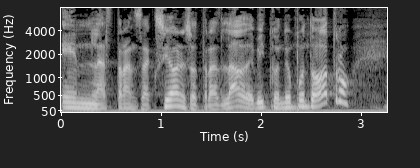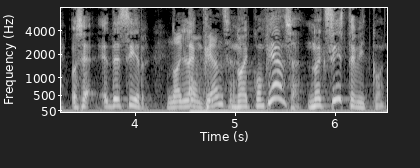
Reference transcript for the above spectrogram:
en las transacciones o traslado de Bitcoin de un punto a otro, o sea, es decir, no hay confianza. No hay confianza, no existe Bitcoin.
